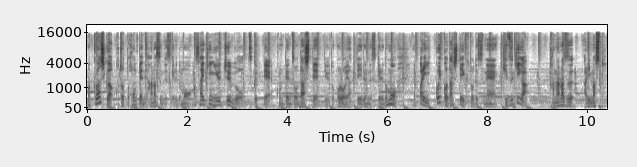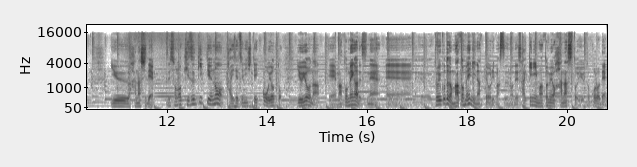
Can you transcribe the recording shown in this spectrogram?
まあ、詳しくはちょっと本編で話すんですけれども、まあ、最近 YouTube を作ってコンテンツを出してっていうところをやっているんですけれどもやっぱり一個一個出していくとですね気づきが必ずありますという話ででその気づきっていうのを大切にしていこうよというような、えー、まとめがですね、えー、ということがまとめになっておりますので先にまとめを話すというところで、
